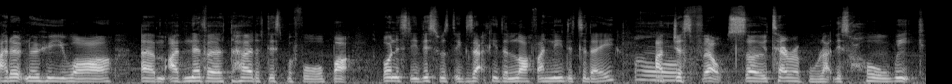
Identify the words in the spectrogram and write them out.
I don't know who you are. Um, I've never heard of this before, but honestly, this was exactly the laugh I needed today. I oh. just felt so terrible like this whole week,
